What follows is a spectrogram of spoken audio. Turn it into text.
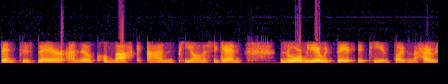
scent is there, and they'll come back and pee on it again. Normally, I would say if they pee inside in the house,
